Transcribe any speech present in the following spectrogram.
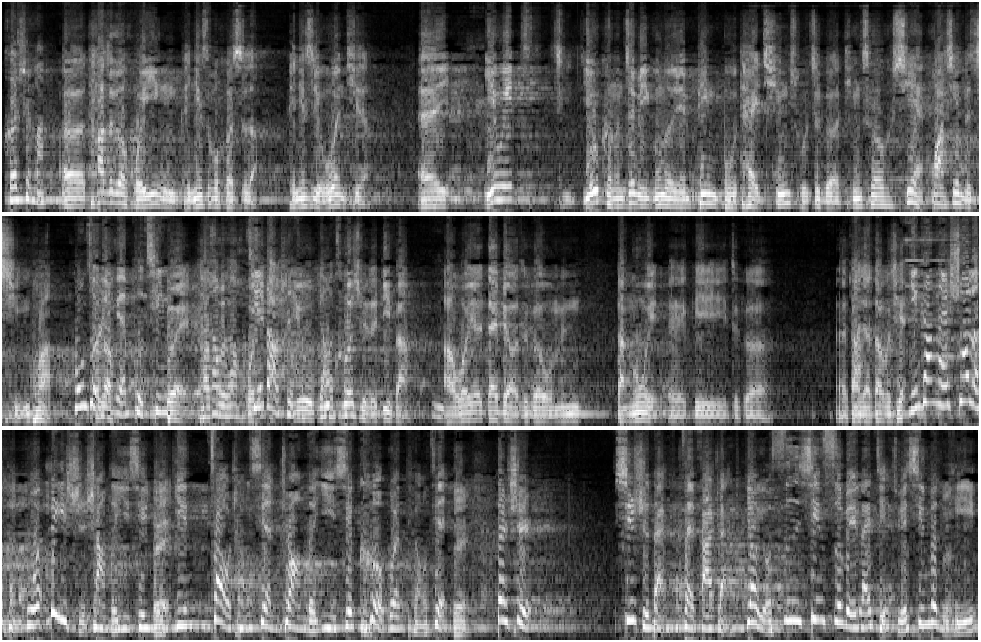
合适吗？呃，他这个回应肯定是不合适的，肯定是有问题的。呃，因为有可能这名工作人员并不太清楚这个停车线划线的情况。工作人员不清楚。对，他说他回有不科学的地方。啊，我也代表这个我们党工委，呃，给这个。呃，大家道个歉。您刚才说了很多历史上的一些原因，造成现状的一些客观条件。对。但是，新时代在发展，要有新新思维来解决新问题。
